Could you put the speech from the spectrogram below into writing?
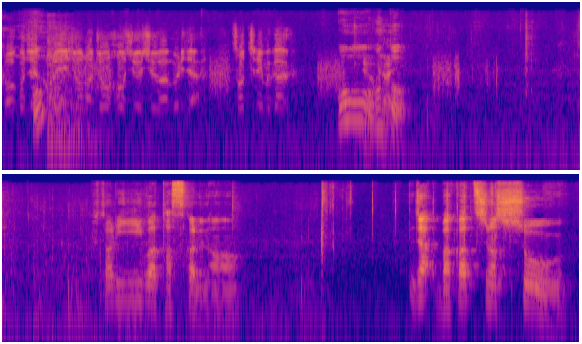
ここじゃこれ以上の情報収集は無理だ。そっちに向かう。おお了解。本当2人は助かるな。じゃあ爆発しましょう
